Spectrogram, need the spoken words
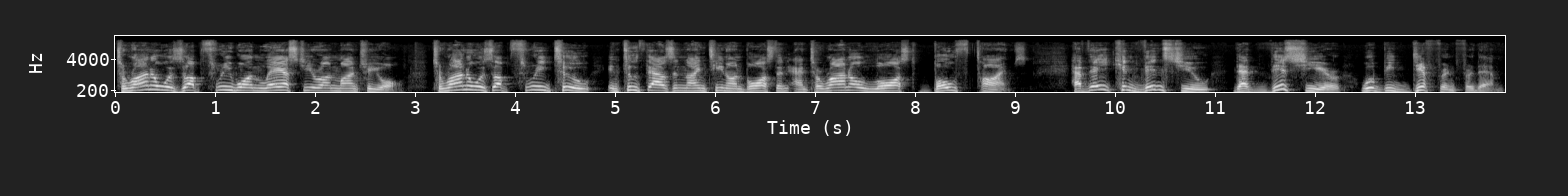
Toronto was up 3 1 last year on Montreal. Toronto was up 3 2 in 2019 on Boston, and Toronto lost both times. Have they convinced you that this year will be different for them?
